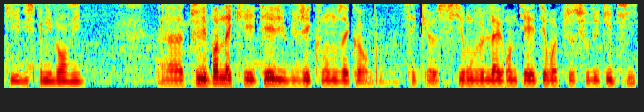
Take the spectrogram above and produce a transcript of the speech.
qui est disponible en ligne? Euh, tout dépend de la qualité et du budget qu'on nous accorde. C'est que si on veut de la grande qualité, on va plutôt sur du Getty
